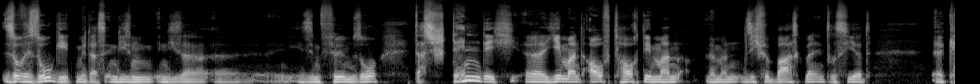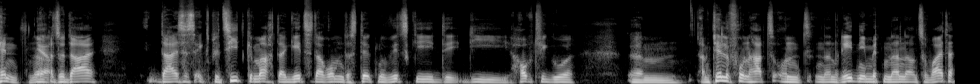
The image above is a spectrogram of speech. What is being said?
Sowieso geht mir das in diesem, in dieser, äh, in diesem Film so, dass ständig äh, jemand auftaucht, den man, wenn man sich für Basketball interessiert, äh, kennt. Ne? Ja. Also da, da ist es explizit gemacht, da geht es darum, dass Dirk Nowitzki die, die Hauptfigur ähm, am Telefon hat und, und dann reden die miteinander und so weiter.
